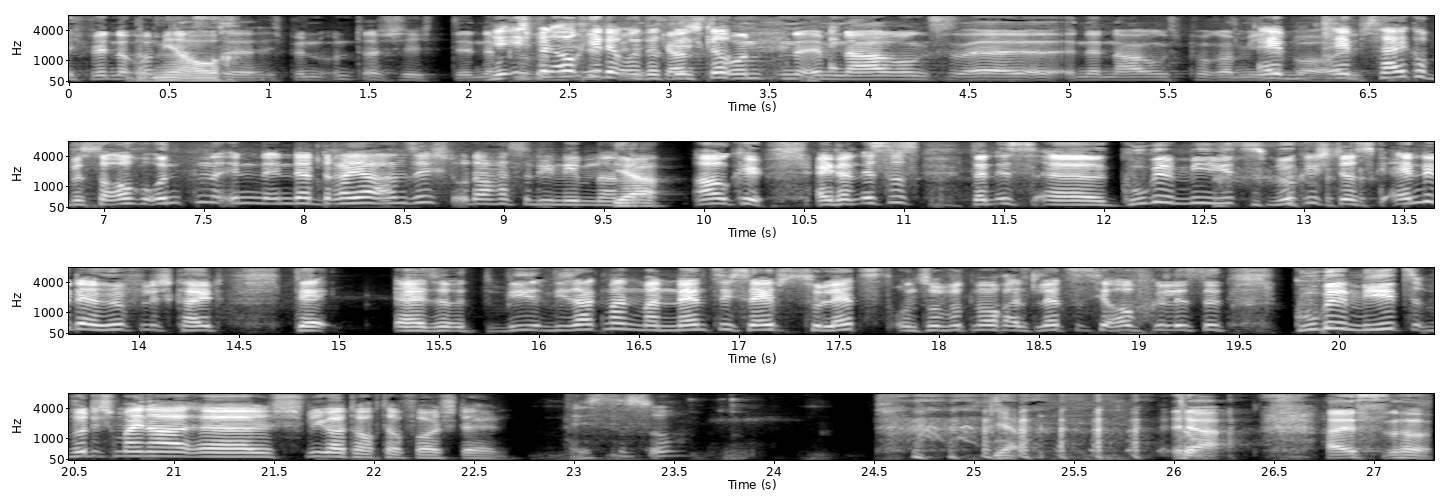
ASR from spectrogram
Ich bin der Bei mir Unterste. Ich bin Unterschicht. Ja, ich bin auch hier der. Ganz Ich glaub- unten im Nahrungs, äh, in der Nahrungspyramide Ey, bei ey, euch. Psycho, bist du auch unten in, in der Dreieransicht oder hast du die nebeneinander? Ja. Ah, okay. Ey, dann ist es, dann ist äh, Google Meets wirklich das Ende der Höflichkeit, der also wie, wie sagt man, man nennt sich selbst zuletzt und so wird man auch als letztes hier aufgelistet. Google Meet würde ich meiner äh, Schwiegertochter vorstellen. Ist das so? Ja. Ja, heißt so.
